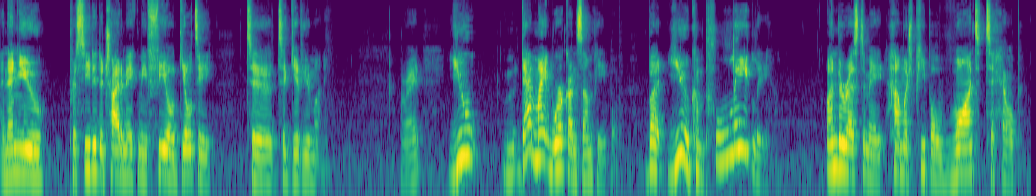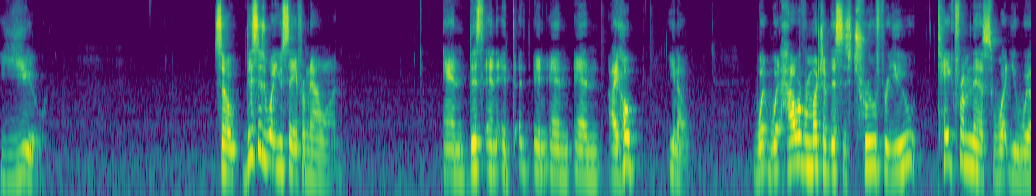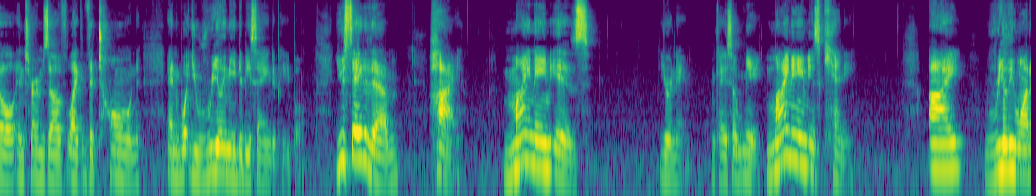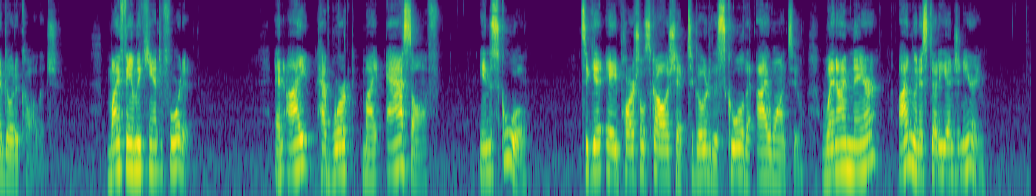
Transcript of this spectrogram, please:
And then you proceeded to try to make me feel guilty to to give you money. All right? You that might work on some people, but you completely underestimate how much people want to help you. So this is what you say from now on. And this and it and and, and I hope you know what, what however much of this is true for you take from this what you will in terms of like the tone and what you really need to be saying to people. You say to them hi my name is your name okay? So me. My name is kenny. I really want to go to college. My family can't afford it. And i have worked my ass off in school to get a partial scholarship to go to the school that I want to. When I'm there, I'm going to study engineering.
